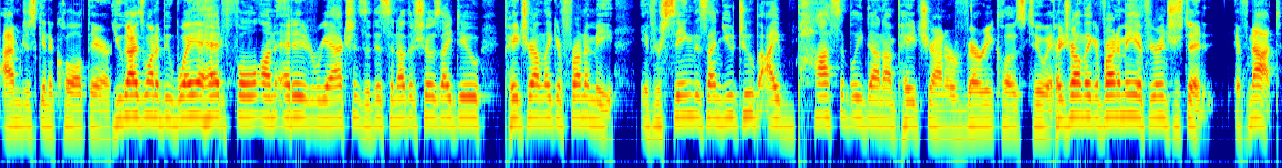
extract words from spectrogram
I'm just gonna call it there. You guys want to be way ahead, full unedited reactions of this and other shows I do? Patreon link in front of me. If you're seeing this on YouTube, I'm possibly done on Patreon or very close to it. Patreon link in front of me if you're interested. If not,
